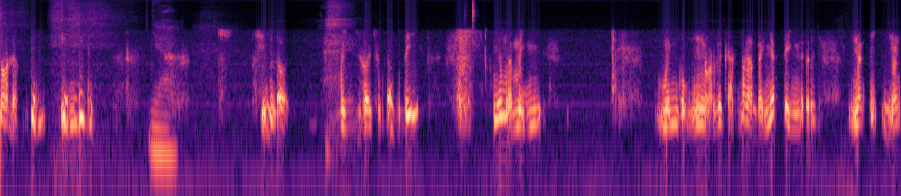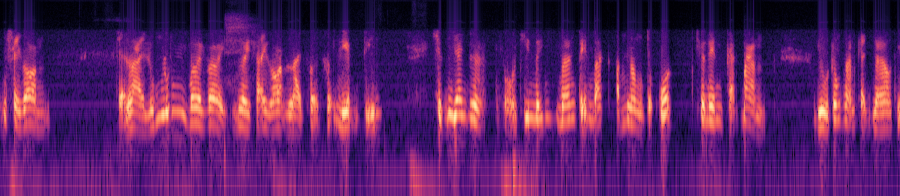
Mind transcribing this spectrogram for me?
nó được yên bình. Yeah. xin lỗi mình hơi xúc động tí. Nhưng mà mình mình cũng nói với các bạn là nhất định nắng nắng Sài Gòn sẽ lại lúng lúng vời vời người Sài Gòn lại khởi khởi niềm tin. Xứng danh được Hồ Chí Minh mang tên Bác ấm lòng Tổ quốc. Cho nên các bạn dù trong hoàn cảnh nào thì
